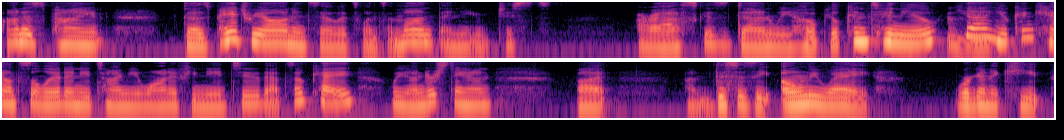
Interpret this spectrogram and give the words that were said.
Honest Pint does Patreon and so it's once a month and you just our ask is done. We hope you'll continue. Yeah, Mhm. you can cancel it anytime you want if you need to. That's okay. We understand. But um, this is the only way we're going to keep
